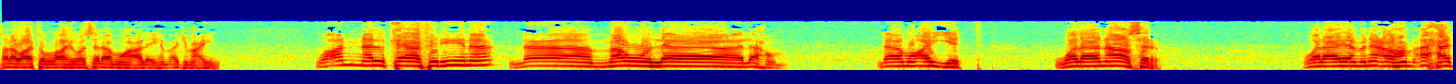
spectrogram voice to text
صلوات الله وسلامه عليهم أجمعين. وأن الكافرين لا مولى لهم لا مؤيد ولا ناصر ولا يمنعهم أحد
